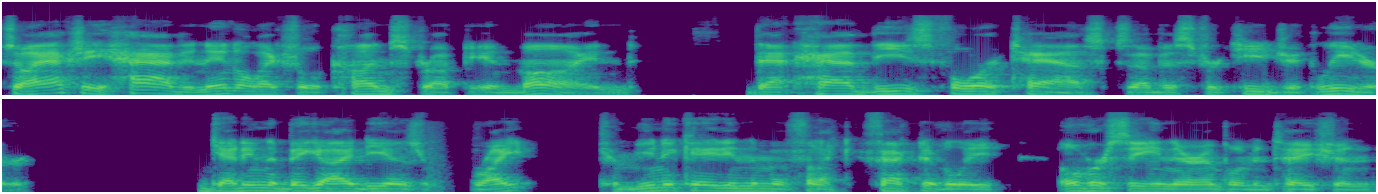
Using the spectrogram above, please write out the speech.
So I actually had an intellectual construct in mind that had these four tasks of a strategic leader getting the big ideas right, communicating them effectively, overseeing their implementation,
